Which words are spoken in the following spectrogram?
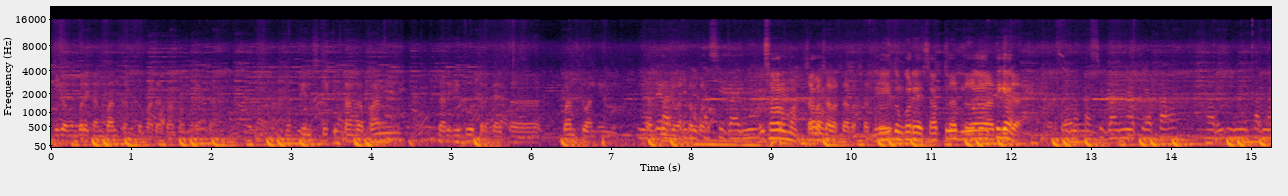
juga memberikan bantuan kepada Bapak mereka. Mungkin sedikit tanggapan dari Ibu terkait eh, bantuan ini dan kunjungan ke Polres. kasih banyak Sabar, Ma. Sabar, sabar, sabar. Satu, Hitung kode. Satu, satu, dua, tiga. Terima kasih banyak ya Pak hari ini karena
